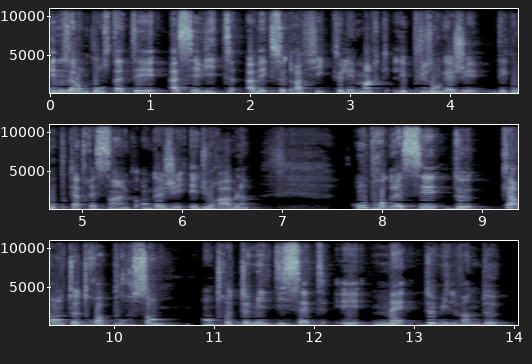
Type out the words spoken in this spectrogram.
Et nous allons constater assez vite avec ce graphique que les marques les plus engagées, des groupes 4 et 5, engagés et durables, ont progressé de 43% entre 2017 et mai 2022.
